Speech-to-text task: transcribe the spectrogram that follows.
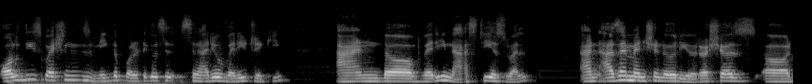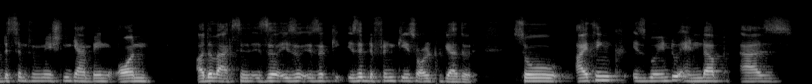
all of these questions make the political scenario very tricky and uh, very nasty as well. And as I mentioned earlier, Russia's uh, disinformation campaign on other vaccines is a, is a is a is a different case altogether. So I think it's going to end up as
